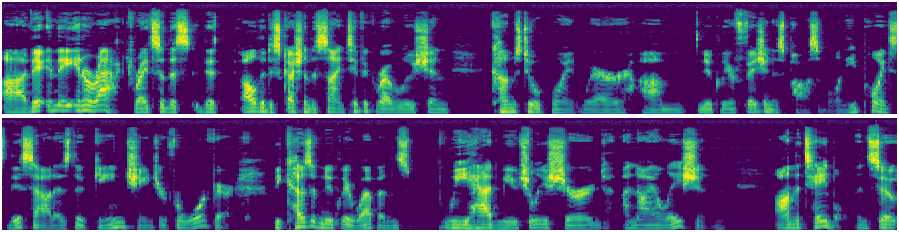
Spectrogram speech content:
Uh, they, and they interact, right? So this, the, all the discussion of the scientific revolution comes to a point where um, nuclear fission is possible. And he points this out as the game changer for warfare. Because of nuclear weapons, we had mutually assured annihilation on the table. And so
